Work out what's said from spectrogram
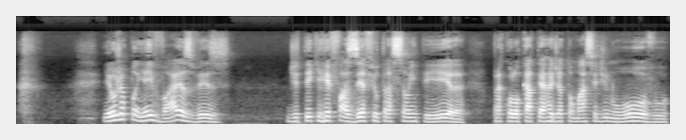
Eu já apanhei várias vezes de ter que refazer a filtração inteira para colocar terra de atomácia de novo,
